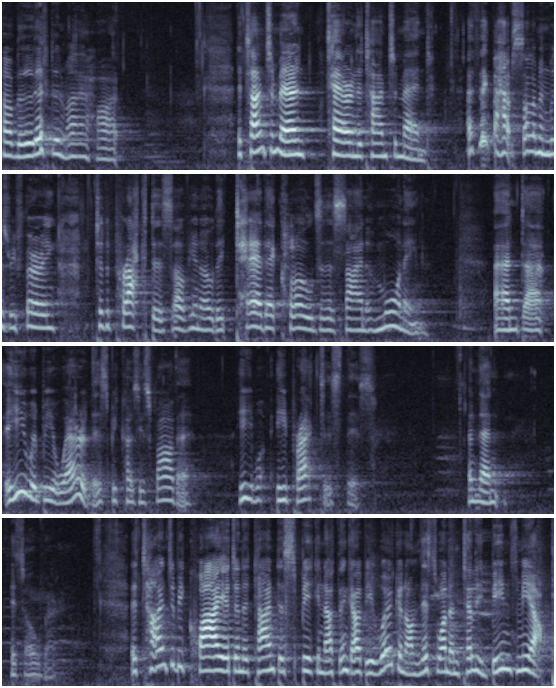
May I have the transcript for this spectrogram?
uplifted my heart. A time to mend, tear and a time to mend. I think perhaps Solomon was referring to the practice of, you know, they tear their clothes as a sign of mourning. And uh, he would be aware of this because his father, he, he practiced this. And then it's over. A time to be quiet and a time to speak, and I think I'll be working on this one until he beams me up.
